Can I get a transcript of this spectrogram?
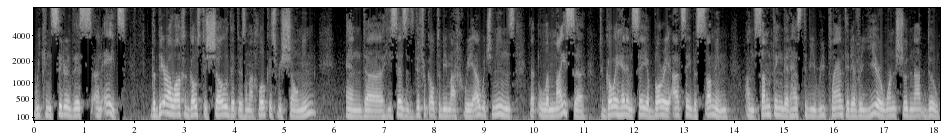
we consider this an eitz. The Bir Halacha goes to show that there's a machlokas rishonim, and uh, he says it's difficult to be machria, which means that lemaisa to go ahead and say a bore atse besamim on something that has to be replanted every year, one should not do.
